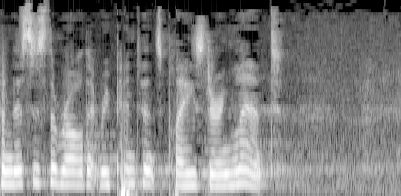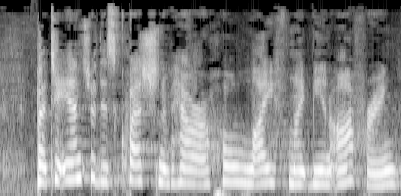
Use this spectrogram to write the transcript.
And this is the role that repentance plays during Lent. But to answer this question of how our whole life might be an offering,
